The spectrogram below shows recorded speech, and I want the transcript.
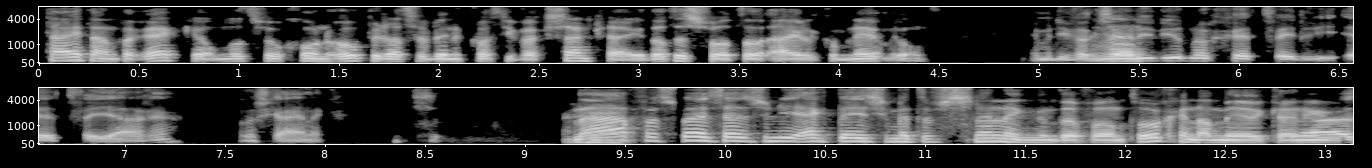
tijd aan het rekken, omdat we gewoon hopen dat we binnenkort die vaccin krijgen. Dat is wat er eigenlijk op neerkomt. Ja, maar die vaccin die duurt nog eh, twee, drie, eh, twee jaar, hè? Waarschijnlijk. Nou, volgens mij zijn ze nu echt bezig met de versnelling daarvan, toch? In Amerika nu. Ja,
